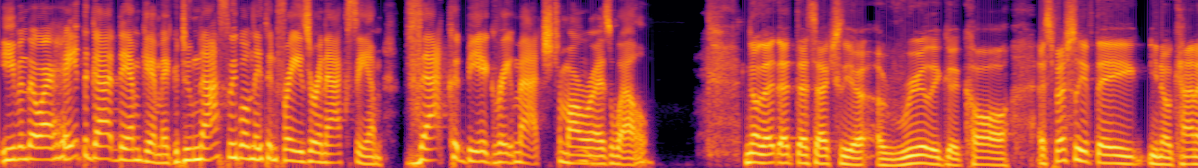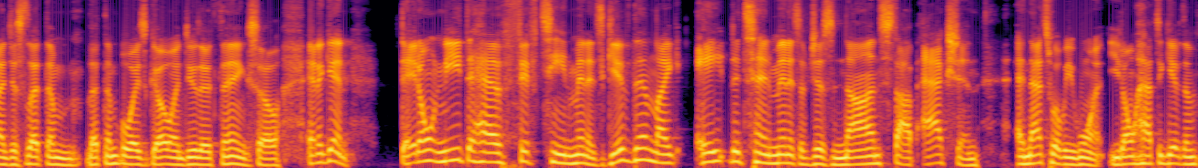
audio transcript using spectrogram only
even though I hate the goddamn gimmick, do not sleep on Nathan Frazer and Axiom. That could be a great match tomorrow mm. as well. No, that, that that's actually a, a really good call, especially if they, you know, kind of just let them let them boys go and do their thing. So, and again, they don't need to have 15 minutes. Give them like eight to 10 minutes of just nonstop action. And that's what we want. You don't have to give them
